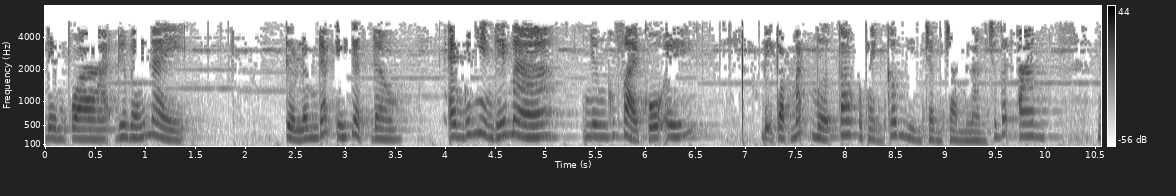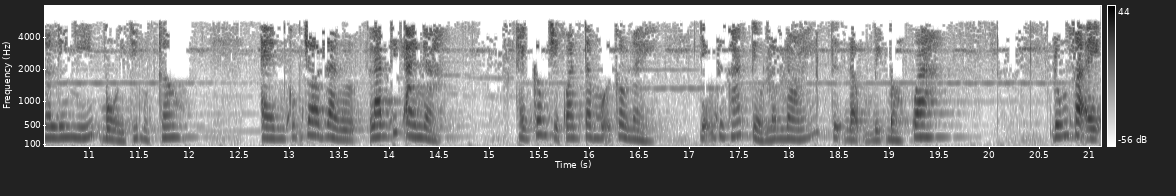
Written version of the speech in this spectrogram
Đêm qua đứa bé này... Tiểu Lâm đắc ý gật đầu. Em có nhìn thấy mà, nhưng không phải cố ý. Bị cặp mắt mở to của Thành công nhìn chằm chằm làm cho bất an. Nó lý nhí bồi thêm một câu. Em cũng cho rằng Lan thích anh à? Thành công chỉ quan tâm mỗi câu này. Những thứ khác Tiểu Lâm nói tự động bị bỏ qua. Đúng vậy.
